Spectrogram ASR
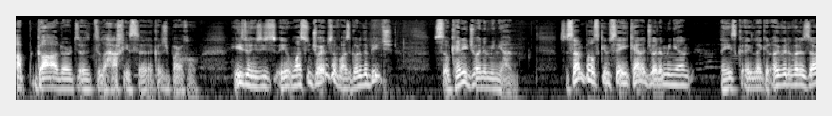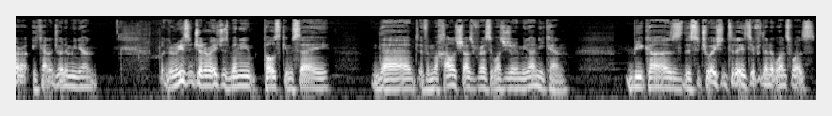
up God or to, to lahachis uh, Kadosh Baruch Hu. He's doing he's, he wants to enjoy himself, wants to go to the beach. So can he join a minyan? So some poskim say he cannot join a minyan. He's like an Ovid of Zara. He cannot join a minyan. But in recent generations, many poskim say that if a Machal Shas Farsi wants to join a minyan, he can. Because the situation today is different than it once was.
